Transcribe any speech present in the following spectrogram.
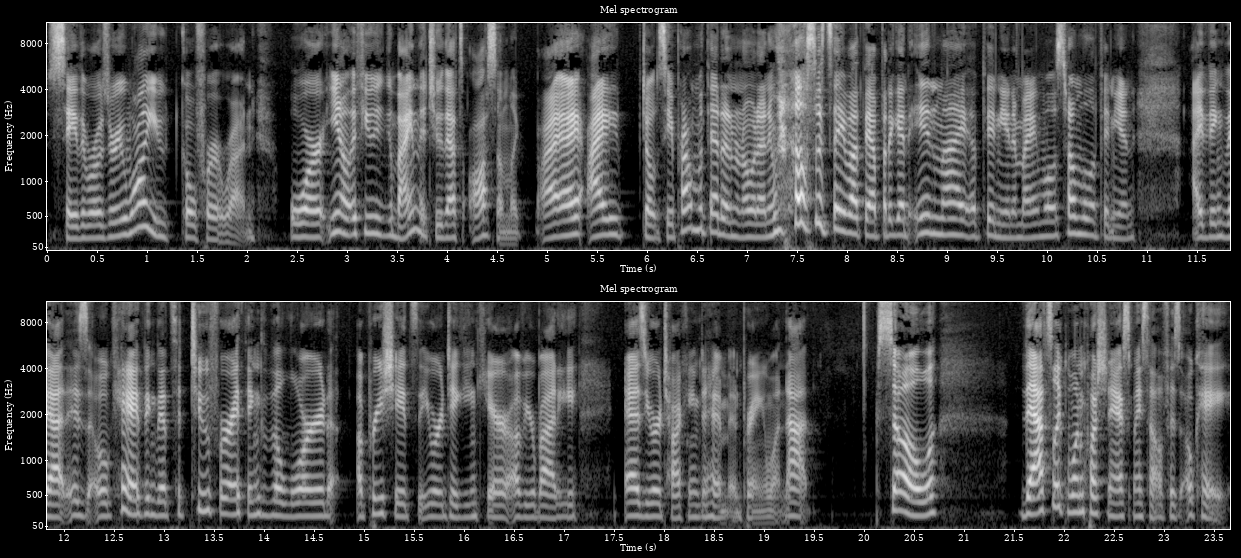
say the rosary while you go for a run. Or, you know, if you can combine the two, that's awesome. Like I I don't see a problem with that. I don't know what anyone else would say about that. But again, in my opinion, in my most humble opinion, I think that is okay. I think that's a twofer. I think the Lord appreciates that you are taking care of your body as you are talking to him and praying and whatnot. So that's like one question I ask myself is okay,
